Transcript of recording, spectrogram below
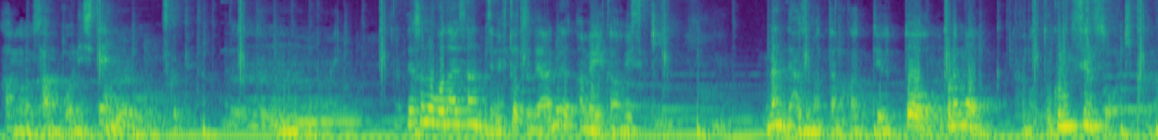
あの参考にしてうん。作ってたうーん。でその5大産地の一つであるアメリカンウイスキー。なんで始まったのかっていうと、うんこれもあの独立戦争がきっかけで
